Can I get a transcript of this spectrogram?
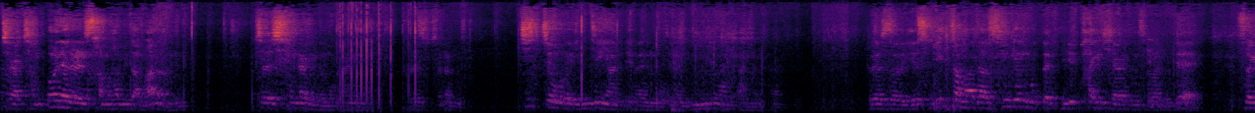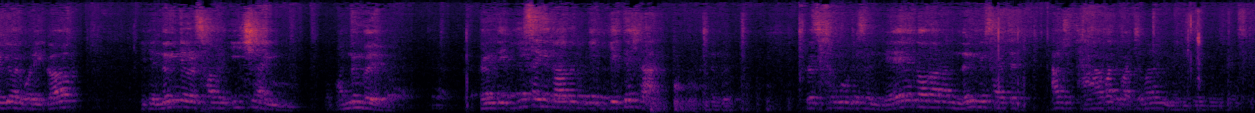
제가 참 은혜를 사모합니다만은 제 생각이 너무 강해요. 그래서 저는 지적으로 인정이 안 되면 저는 인정하지 않는 사람. 그래서 예수 믿자마자 성경부터 비립하기 시작했던 사람인데 성경을 보니까 이게 능력을 사는 이 신앙이 맞는 거예요. 그런데 이성이 가도 이게, 이게 되지 않는 거예요. 그래서 한국에서 내노라는 능력 사할 때 아주 다 명수를 못했어요.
